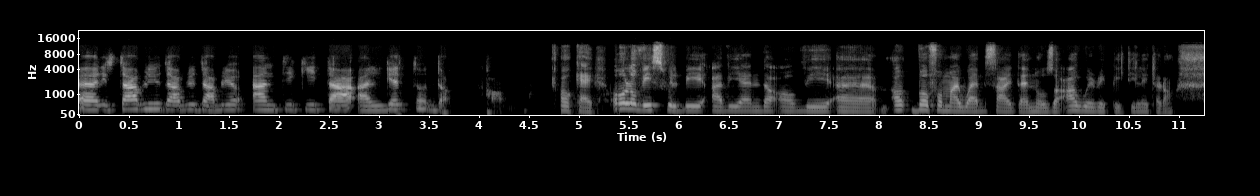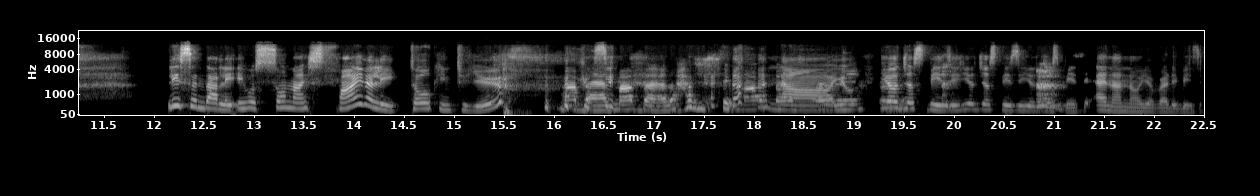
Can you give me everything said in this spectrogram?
Uh, it's www.antichitaalghetto.com. Okay, all of this will be at the end of the uh, both on my website and also I will repeat it later on. Listen, darling, it was so nice finally talking to you. my bad, my bad. I have to say my bad. no, you're, you're just busy. You're just busy. You're just busy. And I know you're very busy.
